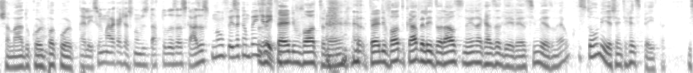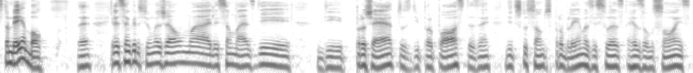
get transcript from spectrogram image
chamado corpo a corpo. A eleição em Maracajá, se não visitar todas as casas, não fez a campanha Você direito. perde um voto, né? perde voto, cabo eleitoral, se não ir na casa dele. É assim mesmo. É um costume e a gente respeita. Isso também é bom. Né? Eleição em Criciúma já é uma eleição mais de, de projetos, de propostas, né? de discussão dos problemas e suas resoluções,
